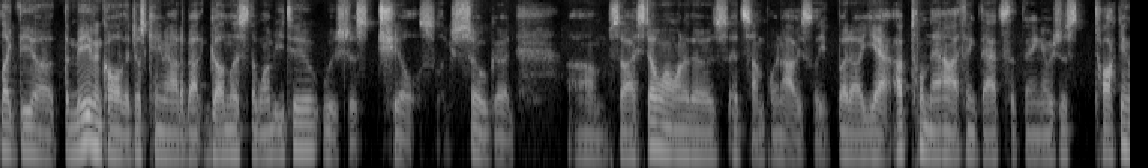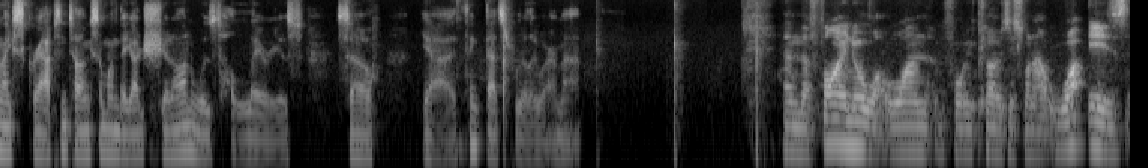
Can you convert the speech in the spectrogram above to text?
Like the uh the Maven call that just came out about gunless, the 1v2 was just chills, like so good. Um, so I still want one of those at some point, obviously. But uh, yeah, up till now, I think that's the thing. I was just talking like scraps and telling someone they got shit on was hilarious. So, yeah, I think that's really where I'm at. And the final one before we close this one out, what is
